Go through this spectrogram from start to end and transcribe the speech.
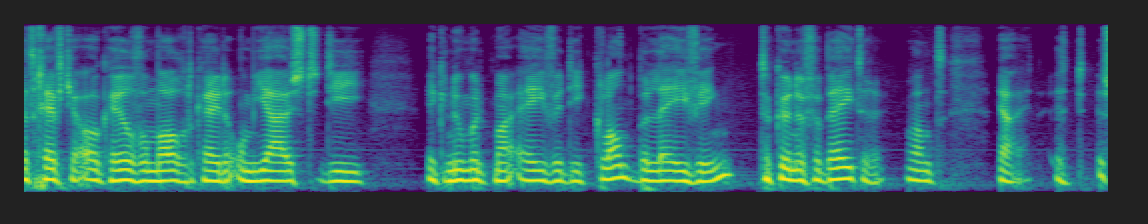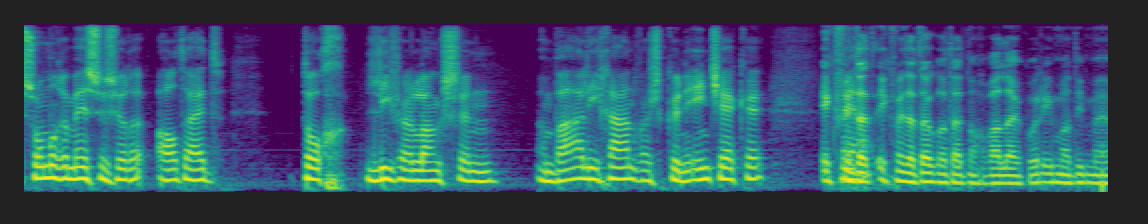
Het geeft je ook heel veel mogelijkheden om juist die ik noem het maar even, die klantbeleving te kunnen verbeteren. Want ja, het, sommige mensen zullen altijd toch liever langs een, een balie gaan waar ze kunnen inchecken. Ik vind, ja. dat, ik vind dat ook altijd nog wel leuk hoor. Iemand die me,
